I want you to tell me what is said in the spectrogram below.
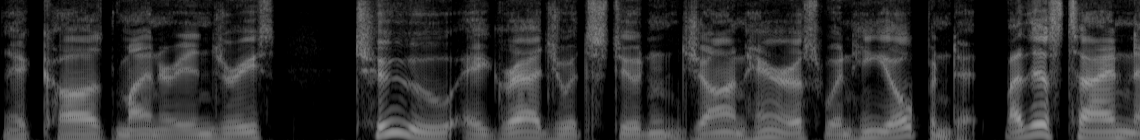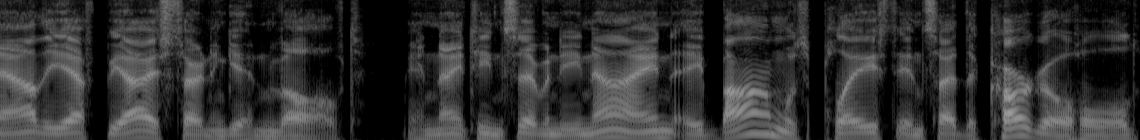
It caused minor injuries to a graduate student, John Harris, when he opened it. By this time now, the FBI is starting to get involved. In 1979, a bomb was placed inside the cargo hold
